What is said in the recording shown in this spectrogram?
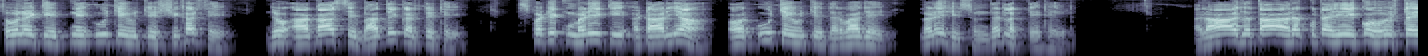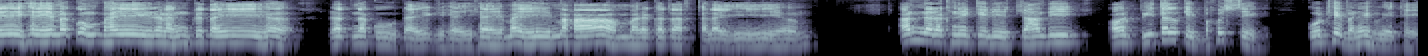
सोने के इतने ऊँचे ऊँचे शिखर थे जो आकाश से बातें करते थे। स्फटिक मणि की अटारियाँ और ऊँचे ऊँचे दरवाजे बड़े ही सुंदर लगते थे। राजतारकुट कोष्ठ हेम कुंभैरणकृत रत्नकूट गृह महामरकत स्थल अन्न रखने के लिए चांदी और पीतल के बहुत से कोठे बने हुए थे।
